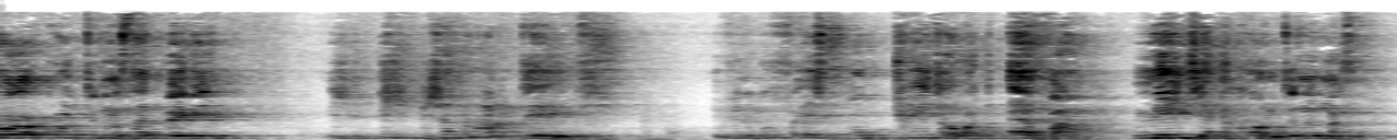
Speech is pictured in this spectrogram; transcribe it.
ngiyabonga kakhulu ukuthi ngisadibeki ngisho ama update. Even ku Facebook Twitter whatever media ekhona ngicela ngingasazi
